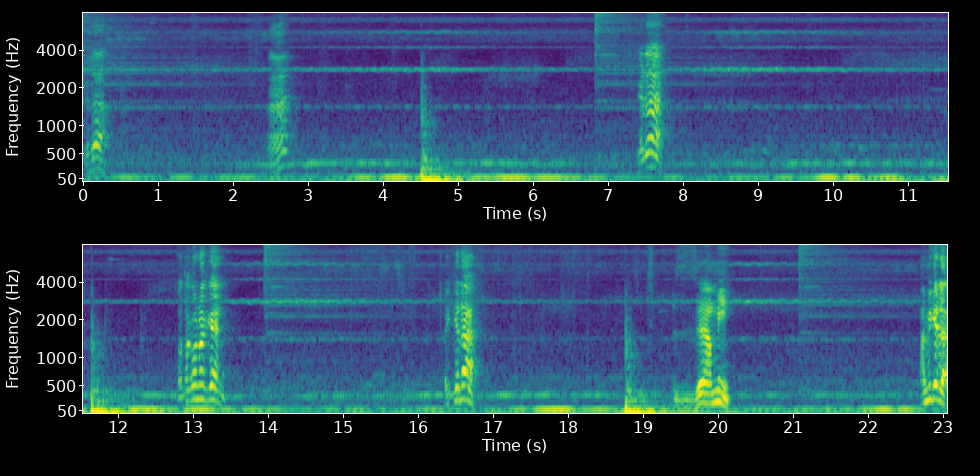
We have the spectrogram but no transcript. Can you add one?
কেডা? কেন কেডা? যে আমি? আমি কেডা?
